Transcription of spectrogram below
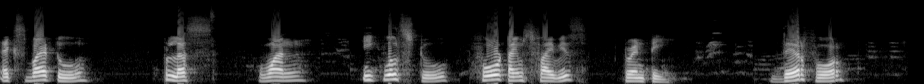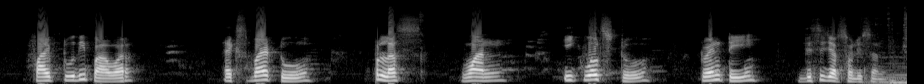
x by 2 plus 1 equals to 4 times 5 is 20 therefore 5 to the power x by 2 plus 1 equals to 20 this is your solution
